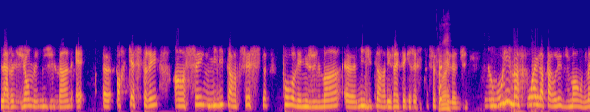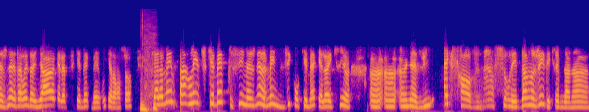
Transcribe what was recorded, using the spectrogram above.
la religion musulmane est euh, orchestré en signe militantiste pour les musulmans euh, militants, les intégristes. C'est ça qu'elle a dit. Oui, ma foi, elle a parlé du monde. Imaginez, elle a parlé d'ailleurs qu'elle a du Québec. Ben oui, qu'elle ça. elle a même parlé du Québec aussi. Imaginez, elle a même dit qu'au Québec, elle a écrit un, un, un, avis extraordinaire sur les dangers des crimes d'honneur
